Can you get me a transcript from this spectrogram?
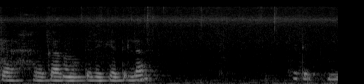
এটা হালকার মধ্যে রেখে দিলাম। এটা কি?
